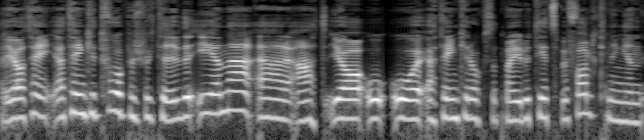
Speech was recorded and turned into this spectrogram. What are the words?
Jag, tänk, jag tänker två perspektiv. Det ena är att, ja, och, och, jag tänker också att majoritetsbefolkningen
